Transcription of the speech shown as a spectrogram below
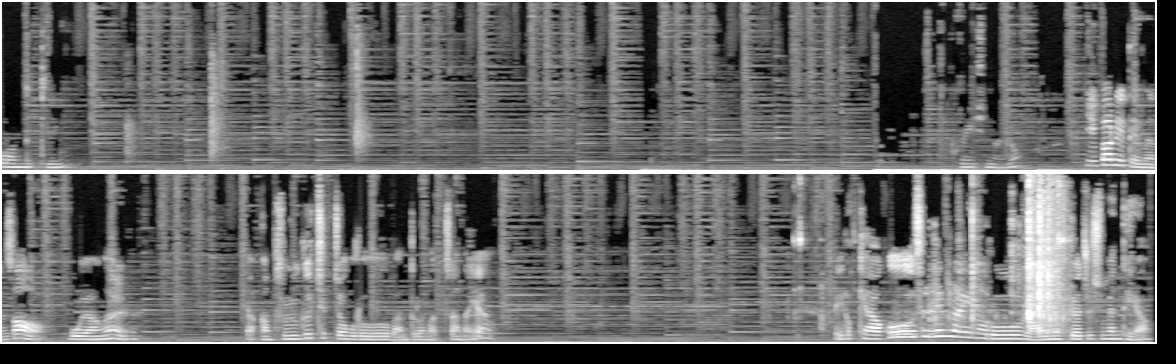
그런 느낌. 보이시나요? 휘발이 되면서 모양을 약간 불규칙적으로 만들어 놨잖아요. 이렇게 하고 slim liner로 라인을 그려주시면 돼요.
